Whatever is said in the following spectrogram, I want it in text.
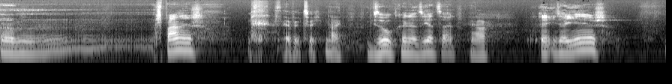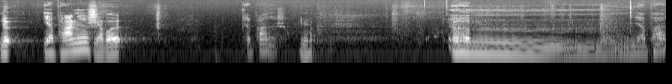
Ähm, Spanisch. Sehr witzig. Nein. Wieso? Können ja sehr sein. Ja. Äh, Italienisch. Nö. Japanisch. Jawohl. Japanisch. Ja. Ähm, Japan.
